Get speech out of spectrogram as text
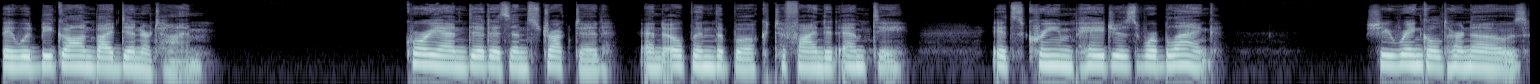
They would be gone by dinner time. Coriane did as instructed and opened the book to find it empty. Its cream pages were blank. She wrinkled her nose,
